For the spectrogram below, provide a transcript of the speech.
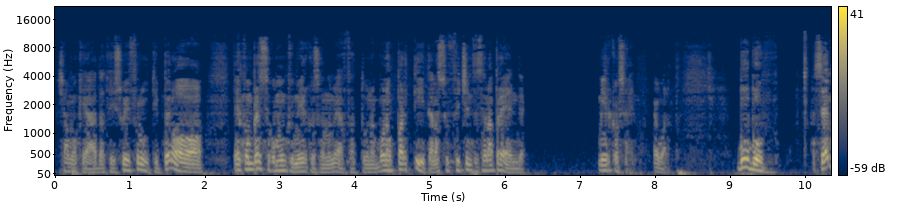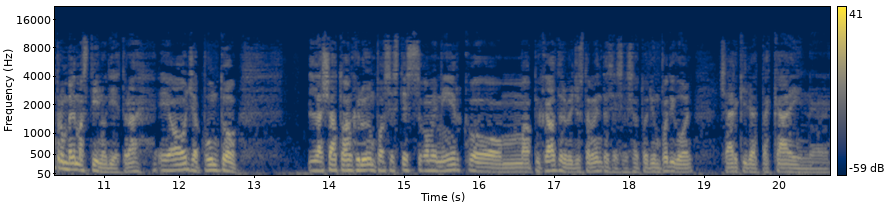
diciamo che ha dato i suoi frutti, però nel complesso comunque Mirko secondo me ha fatto una buona partita, la sufficienza se la prende, Mirko 6, e voilà. Bubu, sempre un bel mastino dietro, eh? e oggi appunto lasciato anche lui un po' a se stesso come Mirko, ma più che altro perché giustamente se sei sotto di un po' di gol cerchi di attaccare in,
